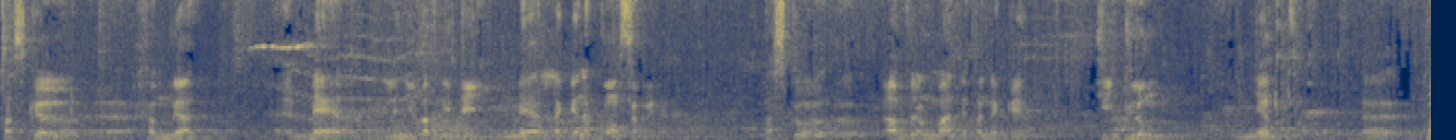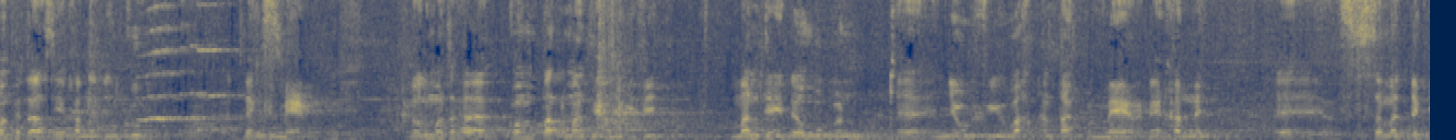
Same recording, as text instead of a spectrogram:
parce que xam nga maire li ñuy wax ni tey maire la gën a concerné parce que environnement dafa nekk ci juróom ñeent compétence yi nga xam ne dañ ko maire loolu moo tax comme parlementaire ñu ngi fi man tey dama bëggoon ñëw fii wax en tant que maire bi xam ne sama dëkk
